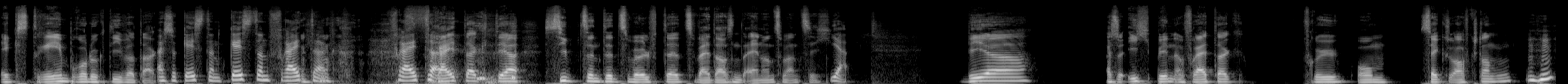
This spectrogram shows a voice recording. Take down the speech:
extrem produktiver Tag. Also gestern, gestern Freitag. Freitag. Freitag, der 17.12.2021. Ja. Wir, also ich bin am Freitag früh um 6 Uhr aufgestanden mhm.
